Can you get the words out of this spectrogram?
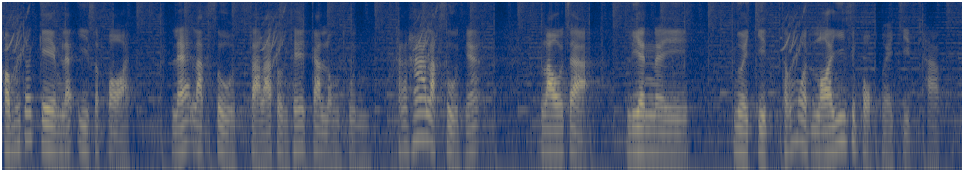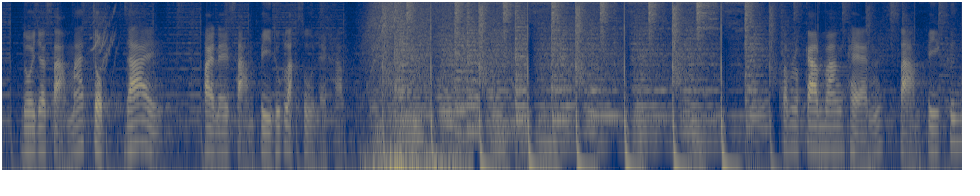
คอมพิวเตอร์เกมและ e-sport และหลักสูตรสารสนเทศการลงทุน ทั้ง 5 หลักสูตรเนี้ยเราจะเรียนในหน่วยกิจทั้งหมด 126 หน่วยกิจครับ โดยจะสามารถจบได้ภายใน 3 ปีทุกหลักสูตรเลยครับ สำหรับการวางแผน 3 ปีครึ่ง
